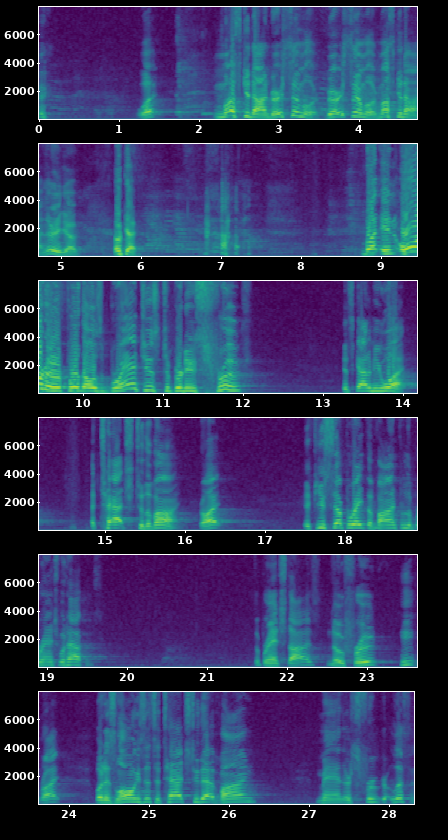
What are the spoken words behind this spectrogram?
no. what? Muscadine, very similar, very similar. Muscadine, there you go. Okay. but in order for those branches to produce fruit, it's got to be what? Attached to the vine, right? If you separate the vine from the branch, what happens? The branch dies, no fruit, hmm, right? But as long as it's attached to that vine, man, there's fruit. Listen,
